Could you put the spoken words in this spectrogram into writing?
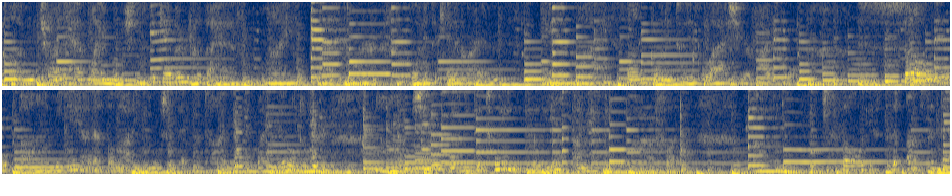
I'm trying to have my emotions together because I have my last daughter going into kindergarten. between. So, yes, I'm having a lot of fun. Um, so, it's the ups and downs.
